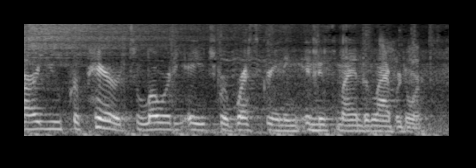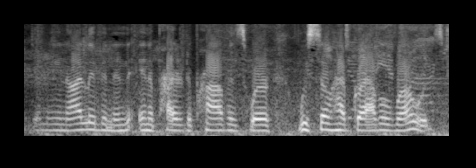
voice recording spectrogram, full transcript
are you prepared to lower the age for breast screening in Newfoundland and Labrador? I mean, I live in, an, in a part of the province where we still have gravel roads.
